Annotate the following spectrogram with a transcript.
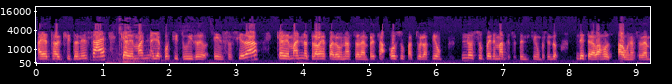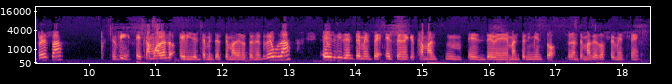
haya estado escrito en el SAE, que además no haya constituido en sociedad, que además no trabaje para una sola empresa o su facturación no supere más del 75% de trabajo a una sola empresa. En fin, estamos hablando evidentemente del tema de no tener deuda, Evidentemente, el tener que estar mm, de mantenimiento durante más de 12 meses,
